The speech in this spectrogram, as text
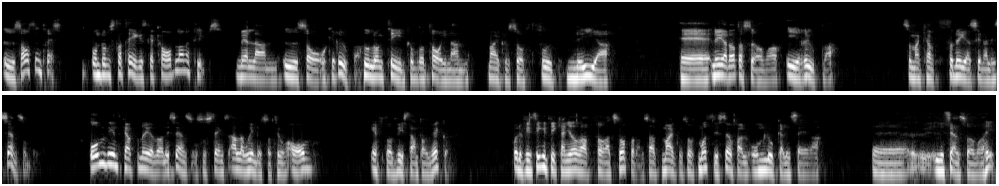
USAs intressen? Om de strategiska kablarna klipps mellan USA och Europa, hur lång tid kommer det att ta innan Microsoft får upp nya eh, nya dataservrar i Europa så man kan förnya sina licenser. Om vi inte kan förnya våra licenser så stängs alla Windows-datorer av efter ett visst antal veckor. Och det finns inget vi kan göra för att stoppa dem. Så att Microsoft måste i så fall omlokalisera eh, licensservrar hit.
